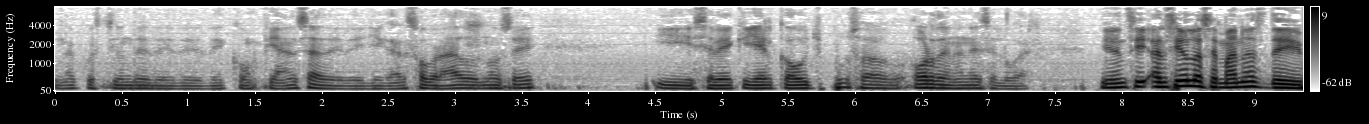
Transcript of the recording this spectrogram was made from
una cuestión de, de- de- de confianza de, de llegar sobrados no sé. Y se ve que ya el coach puso orden en ese lugar Y han, han sido las semanas de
